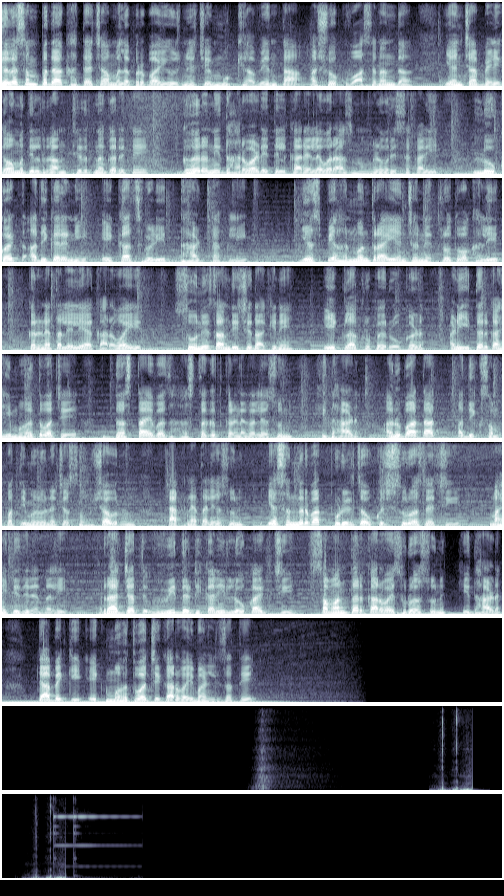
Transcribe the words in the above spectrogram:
जलसंपदा खात्याच्या मलप्रभा योजनेचे मुख्य अभियंता अशोक वासनंद यांच्या बेळगावमधील रामतीर्थनगर येथे घर आणि धारवाड येथील कार्यालयावर आज मंगळवारी सकाळी लोकायुक्त अधिकाऱ्यांनी एकाच वेळी धाड टाकली. एस पी हनुमंतराय यांच्या नेतृत्वाखाली करण्यात आलेल्या या कारवाईत सोने चांदीचे दागिने एक लाख रुपये रोकड आणि इतर काही महत्त्वाचे दस्तऐवज हस्तगत करण्यात आले असून ही धाड अनुपातात अधिक संपत्ती मिळवण्याच्या संशयावरून टाकण्यात आली असून या संदर्भात पुढील चौकशी सुरू असल्याची माहिती देण्यात आली. राज्यात विविध ठिकाणी लोकायुक्तची समांतर कारवाई सुरू असून ही धाड त्यापैकी एक महत्त्वाची कारवाई मानली जाते.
